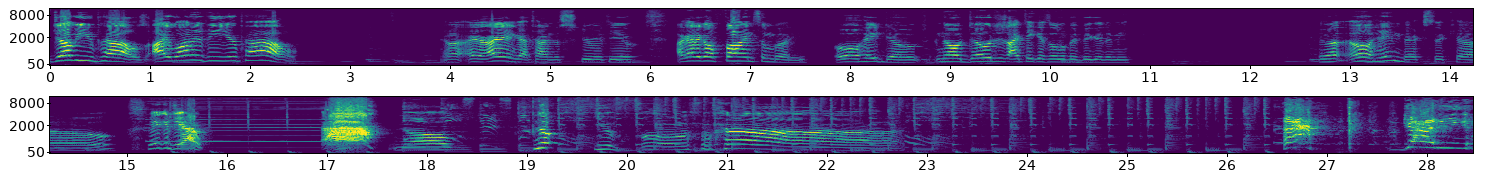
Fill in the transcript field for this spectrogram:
W pals. I want to be your pal. I, I ain't got time to screw with you. I gotta go find somebody. Oh, hey, Doge. No, Doge is, I think, is a little bit bigger than me. Uh, oh, hey, Mexico. Pikachu! Ah! No. No! You... Oh. Got him!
